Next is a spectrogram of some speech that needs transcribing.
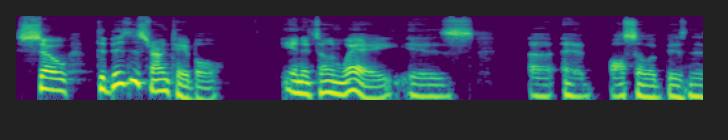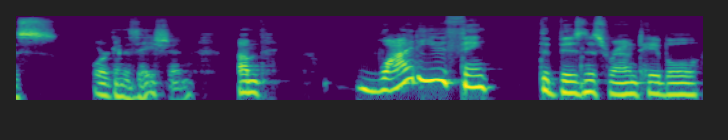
So, the Business Roundtable, in its own way, is a, also a business organization. Um, why do you think the Business Roundtable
